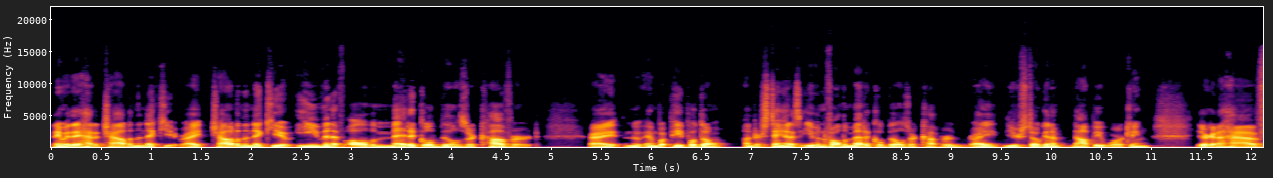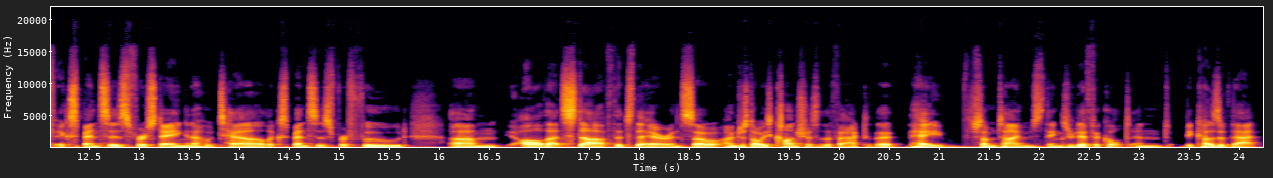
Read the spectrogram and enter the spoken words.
anyway, they had a child in the NICU, right? Child in the NICU, even if all the medical bills are covered, right? And, and what people don't understand is even if all the medical bills are covered, right? You're still going to not be working. You're going to have expenses for staying in a hotel, expenses for food, um, all that stuff that's there. And so I'm just always conscious of the fact that, hey, sometimes things are difficult. And because of that,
